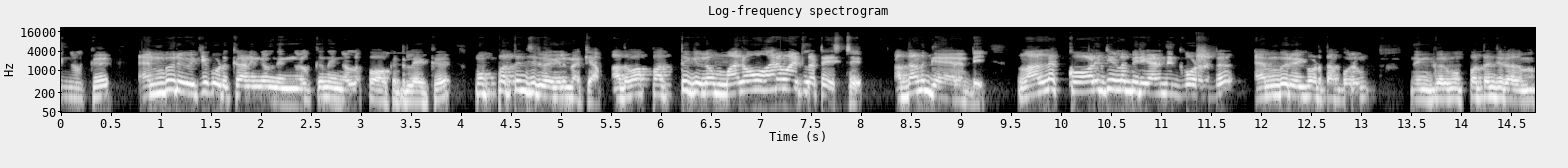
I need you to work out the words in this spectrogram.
നിങ്ങൾക്ക് എൺപത് രൂപയ്ക്ക് കൊടുക്കുകയാണെങ്കിൽ നിങ്ങൾക്ക് നിങ്ങളുടെ പോക്കറ്റിലേക്ക് മുപ്പത്തഞ്ച് രൂപയെങ്കിലും വെക്കാം. അഥവാ പത്ത് കിലോ മനോഹരമായിട്ടുള്ള ടേസ്റ്റ് അതാണ് ഗ്യാരണ്ടി നല്ല ക്വാളിറ്റി ഉള്ള ബിരിയാണി നിങ്ങൾക്ക് കൊടുത്തിട്ട് എൺപത് രൂപയ്ക്ക് കൊടുത്താൽ പോലും നിങ്ങൾക്ക് ഒരു മുപ്പത്തഞ്ച് രൂപ തമ്മിൽ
